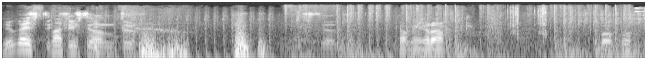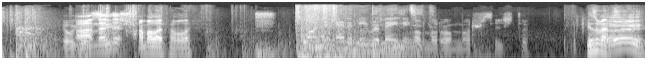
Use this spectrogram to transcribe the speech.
You guys 50, not 50 50 on 2. 50 on 2. coming ramp. Both, both. Yo, yo, Ah. Sage. I'm alive, I'm alive. One enemy remaining. One more, one more. Sage 2. He's a vent. Эй,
